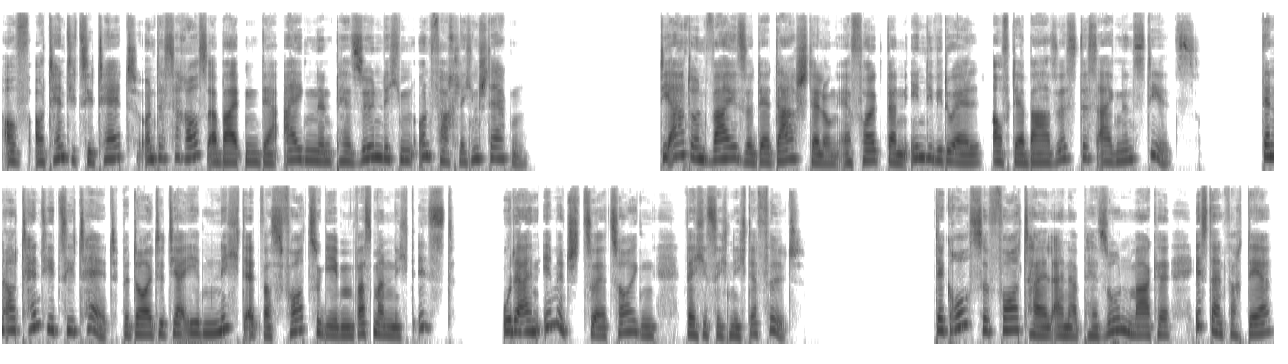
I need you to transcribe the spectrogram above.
auf Authentizität und das Herausarbeiten der eigenen persönlichen und fachlichen Stärken. Die Art und Weise der Darstellung erfolgt dann individuell auf der Basis des eigenen Stils. Denn Authentizität bedeutet ja eben nicht etwas vorzugeben, was man nicht ist, oder ein Image zu erzeugen, welches sich nicht erfüllt. Der große Vorteil einer Personenmarke ist einfach der,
